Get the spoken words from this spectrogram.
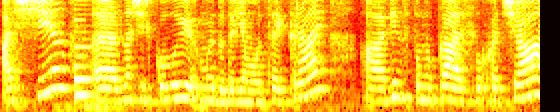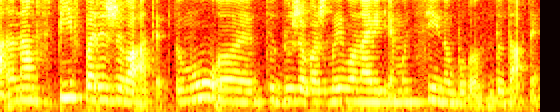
А ще, е, значить, коли ми додаємо цей край, він спонукає слухача нам спів переживати. Тому е, тут дуже важливо навіть емоційно було додати.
